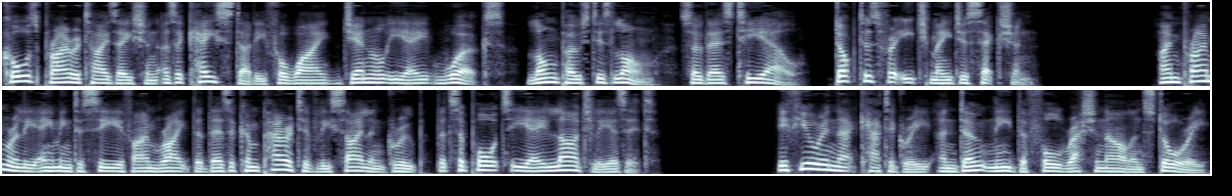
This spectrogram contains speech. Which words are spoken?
cause prioritization as a case study for why General EA works. Long post is long, so there's TL, doctors for each major section. I'm primarily aiming to see if I'm right that there's a comparatively silent group that supports EA largely as it. If you're in that category and don't need the full rationale and story,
